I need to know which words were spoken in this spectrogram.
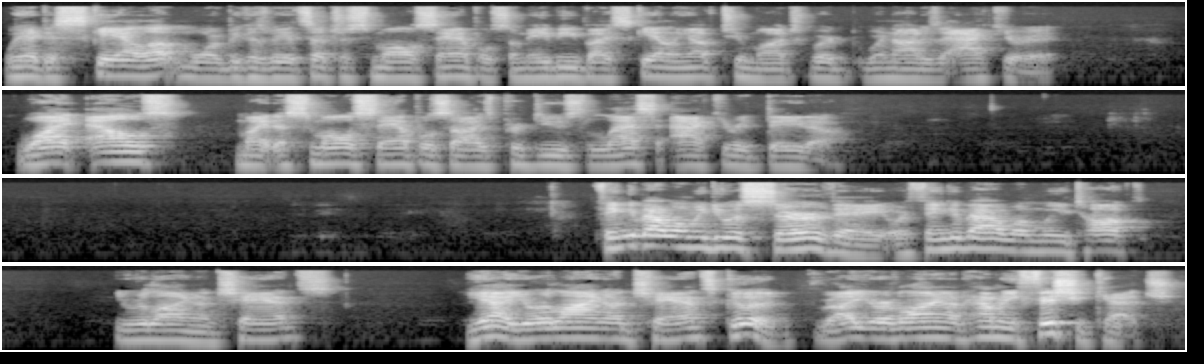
We had to scale up more because we had such a small sample, so maybe by scaling up too much, we're, we're not as accurate. Why else might a small sample size produce less accurate data? Think about when we do a survey, or think about when we talk. You're relying on chance. Yeah, you're relying on chance. Good, right? You're relying on how many fish you catch.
